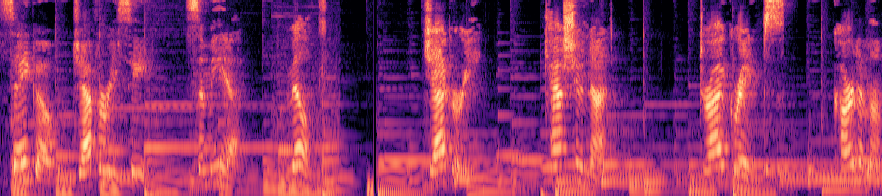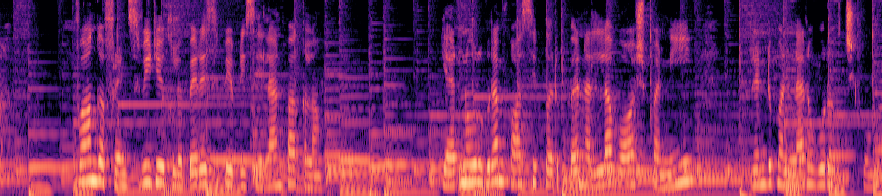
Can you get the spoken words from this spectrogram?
sago, jaggery seed, samia, milk, jaggery, cashew nut, dry grapes, cardamom, வாங்க ஃப்ரெண்ட்ஸ் வீடியோக்குள்ளே போய் ரெசிபி எப்படி செய்யலான்னு பார்க்கலாம் இரநூறு கிராம் பாசிப்பருப்பை நல்லா வாஷ் பண்ணி ரெண்டு மணி நேரம் ஊற வச்சுக்கோங்க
